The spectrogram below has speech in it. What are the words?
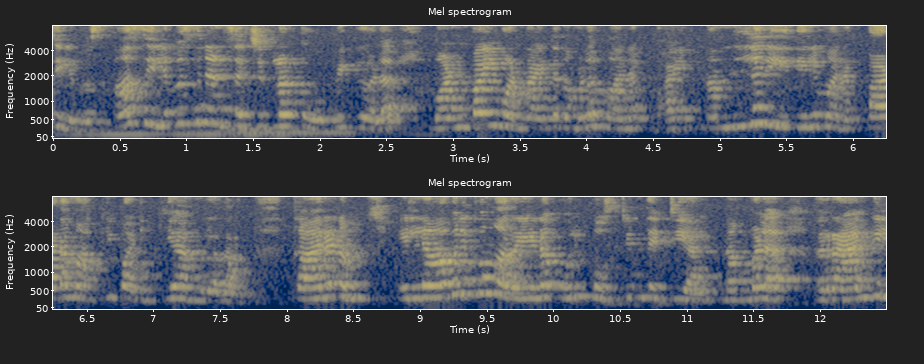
സിലബസ് ആ സിലബസിനനുസരിച്ചിട്ടുള്ള ടോപ്പിക്കുകൾ വൺ ബൈ വൺ ആയിട്ട് നമ്മൾ മന നല്ല രീതിയിൽ മനഃപ്പാടമാക്കി പഠിക്കുക എന്നുള്ളതാണ്. കാരണം എല്ലാവർക്കും അറിയണ ഒരു ക്വസ്റ്റ്യൻ തെറ്റിയാൽ നമ്മൾ റാങ്കിൽ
